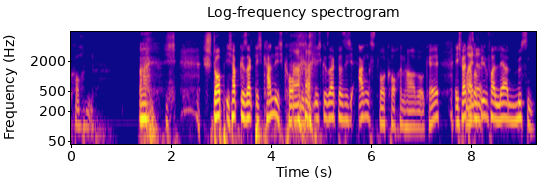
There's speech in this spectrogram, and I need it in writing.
Kochen. Stopp, ich habe gesagt, ich kann nicht kochen. Ich habe nicht gesagt, dass ich Angst vor Kochen habe, okay? Ich werde das auf jeden Fall lernen müssen.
